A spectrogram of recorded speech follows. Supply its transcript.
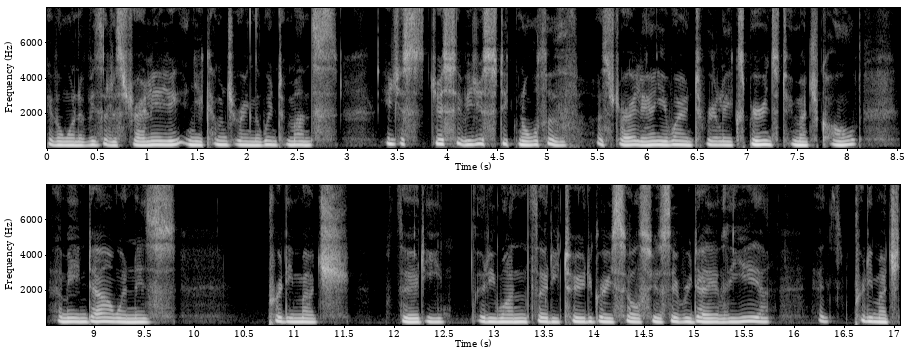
ever want to visit Australia and you come during the winter months. You just, just if you just stick north of Australia, you won't really experience too much cold. I mean, Darwin is pretty much 30, 31, 32 degrees Celsius every day of the year. It pretty much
